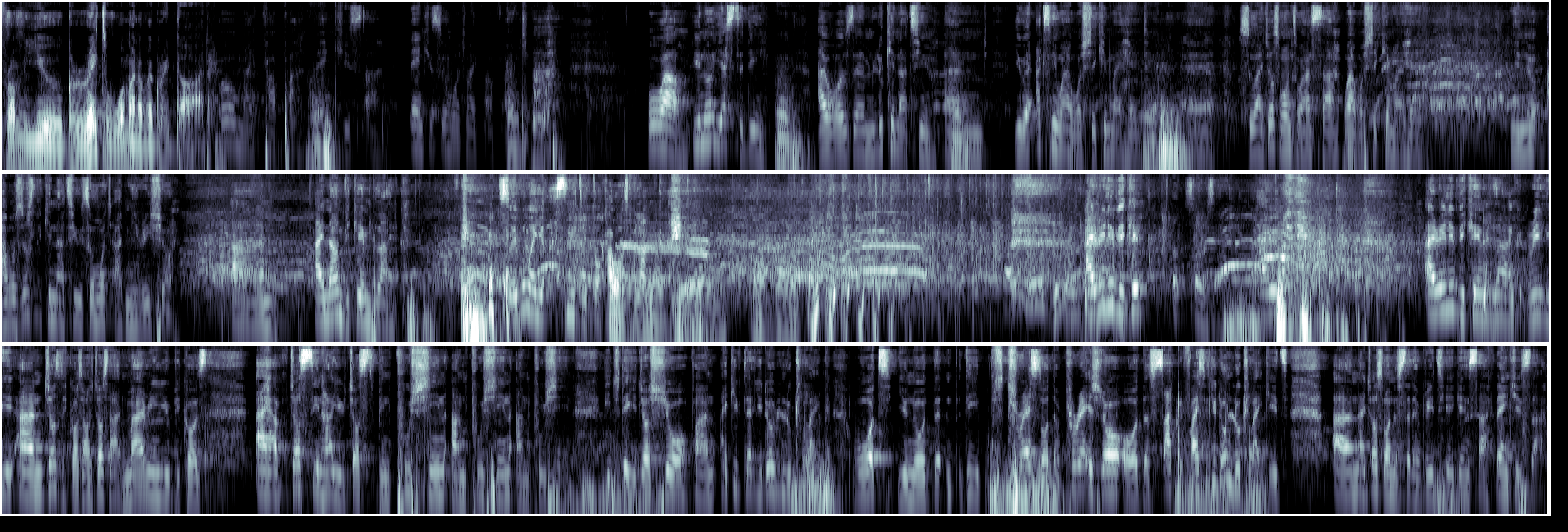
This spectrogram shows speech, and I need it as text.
from you, great woman of a great God. Oh, my papa. Thank you, sir. Thank you so much, my papa. Thank you. Wow. You know, yesterday I was um, looking at you and you were asking me why I was shaking my head. Uh, so I just want to answer why I was shaking my head. You know, I was just looking at you with so much admiration. And I now became blank. so even when you asked me to talk, I was blank. I really became. Oh, sorry, sir. I really, I really became blank, really, and just because I was just admiring you because I have just seen how you've just been pushing and pushing and pushing. Each day you just show up, and I keep telling you, you don't look like what you know the, the stress or the pressure or the sacrifices. You don't look like it, and I just want to celebrate you again, sir. Thank you, sir.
